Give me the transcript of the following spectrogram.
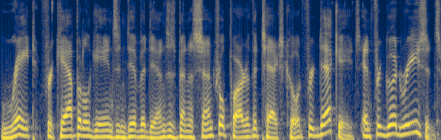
rate for capital gains and dividends has been a central part of the tax code for decades, and for good reasons.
